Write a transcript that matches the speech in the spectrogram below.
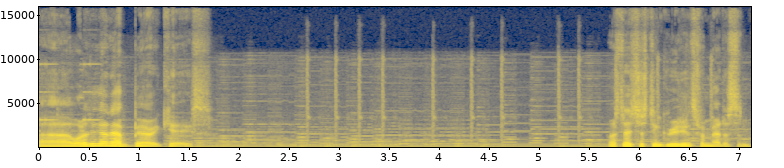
Uh, what have we got in that berry case? Most of it's just ingredients for medicine.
